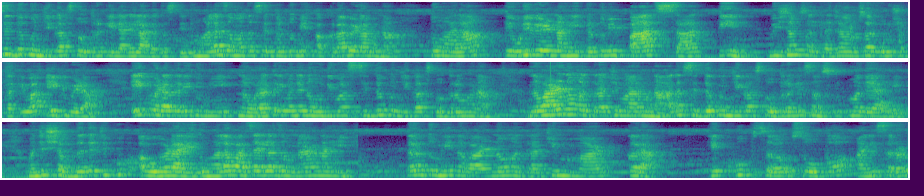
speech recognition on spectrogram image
सिद्ध कुंजिका स्तोत्र केल्याने लागत असते. तुम्हाला जमत असेल तर तुम्ही अकरा वेळा म्हणा तुम्हाला तेवढी वेळ नाही तर तुम्ही पाच सात तीन विषम संख्याच्या अनुसार करू शकता किंवा एक वेळा. एक वेळा तरी तुम्ही नवरात्रीमध्ये नऊ दिवस सिद्ध कुंजिका स्तोत्र म्हणा नवार्ण मंत्राची मार म्हणा. आता सिद्ध कुंजिका स्तोत्र हे संस्कृतमध्ये आहे. म्हणजे शब्द त्याचे खूप अवघड आहे. तुम्हाला वाचायला जमणार नाही. तर तुम्ही नवाण्णव मंत्राची माळ करा. हे खूप स सोपं आणि सरळ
